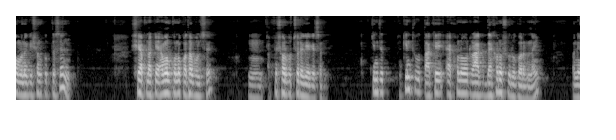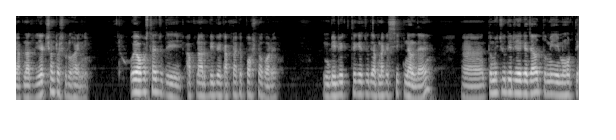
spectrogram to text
কমিউনিকেশন করতেছেন সে আপনাকে এমন কোনো কথা বলছে আপনি সর্বোচ্চ রেগে গেছেন। কিন্তু কিন্তু তাকে এখনও রাগ দেখানো শুরু করেন নাই। মানে আপনার রিয়াকশনটা শুরু হয়নি। ওই অবস্থায় যদি আপনার বিবেক আপনাকে প্রশ্ন করে, বিবেক থেকে যদি আপনাকে সিগন্যাল দেয় তুমি যদি রেগে যাও, তুমি এই মুহূর্তে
